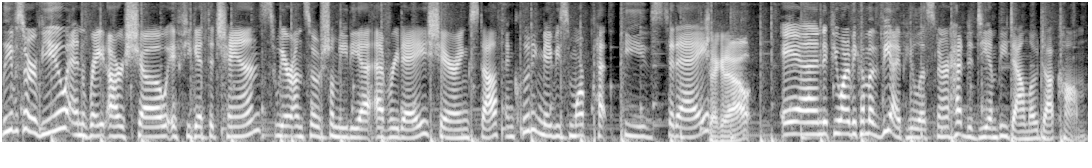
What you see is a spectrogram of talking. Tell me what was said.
Leave us a review and rate our show if you get the chance. We are on social media every day sharing stuff, including maybe some more pet peeves today. Check it out. And if you want to become a VIP listener, head to dmvdownload.com.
